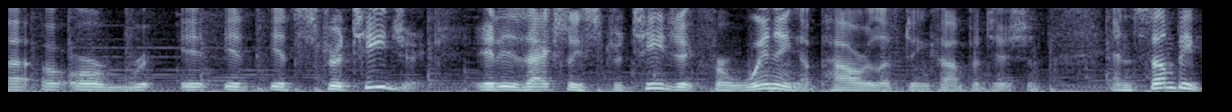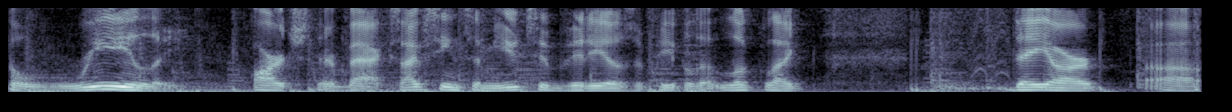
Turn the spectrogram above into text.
uh, or it, it, it's strategic. It is actually strategic for winning a powerlifting competition. And some people really arch their backs. I've seen some YouTube videos of people that look like they are uh,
